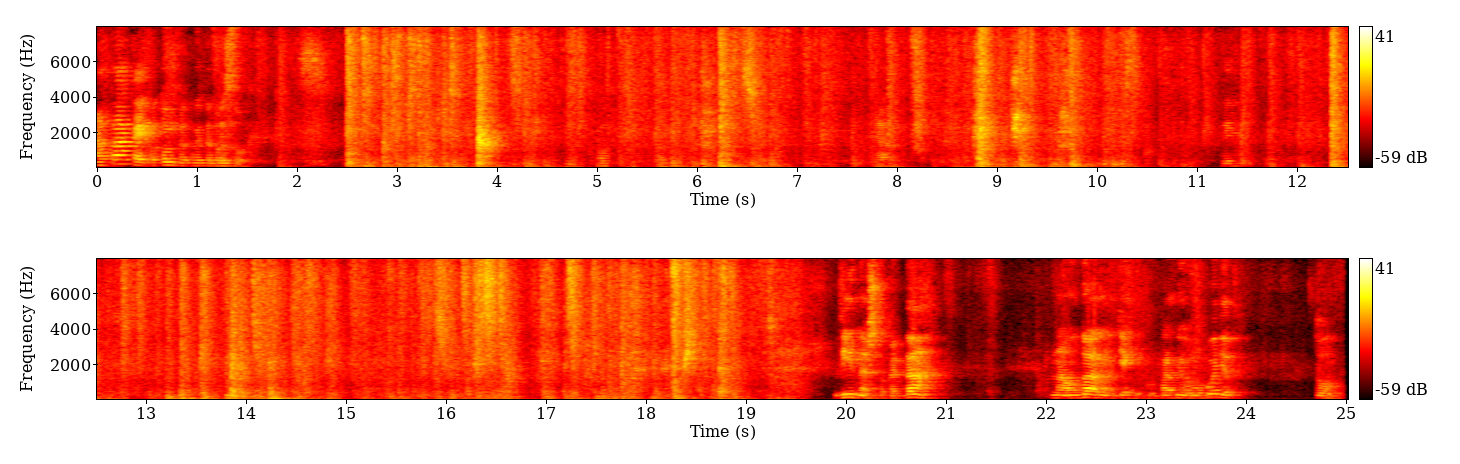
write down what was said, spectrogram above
атакой, потом какой-то бросок. Видно, что когда на ударную технику партнер уходит, то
